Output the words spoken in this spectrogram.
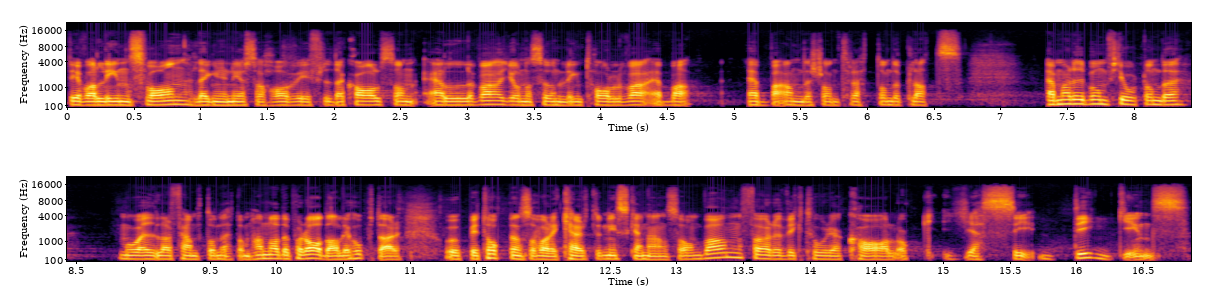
Det var Linn Svan. Längre ner så har vi Frida Karlsson 11, Jonna Sundling 12, Ebba, Ebba Andersson 13 plats, Emma Ribom 14, Moa Eilar 15. De hamnade på rad allihop där. Och uppe i toppen så var det Kerttu Niskanen som vann före Victoria Karl och Jessie Diggins.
